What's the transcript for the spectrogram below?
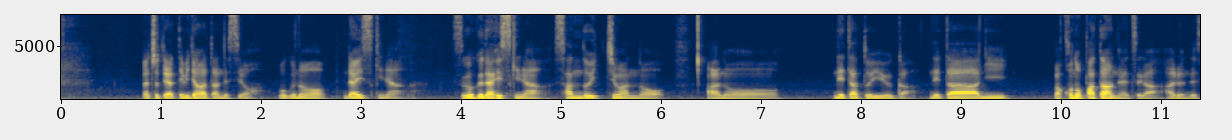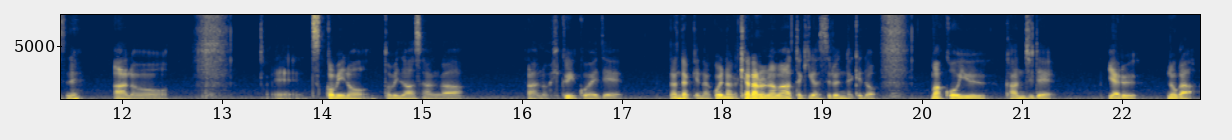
まあちょっとやってみたかったんですよ。僕の大好きなすごく大好きなサンドイッチマンのあのーネタというかネタに、まあ、このパターンのやつがあるんですね。あの、えーツッコミの富澤さんがあの低い声でなんだっけなこれなんかキャラの名前あった気がするんだけどまあこういう感じでやるのが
